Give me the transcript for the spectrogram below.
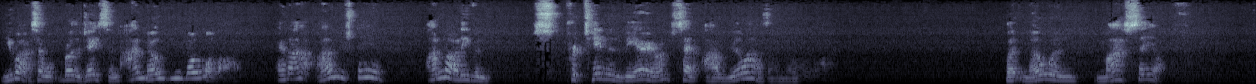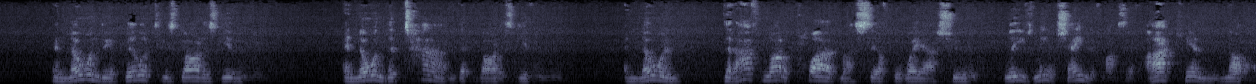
You might say, well, Brother Jason, I know you know a lot, and I, I understand. I'm not even pretending to be arrogant. I'm just saying I realize I know a. But knowing myself and knowing the abilities God has given me, and knowing the time that God has given me, and knowing that I've not applied myself the way I should leaves me ashamed of myself. I cannot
